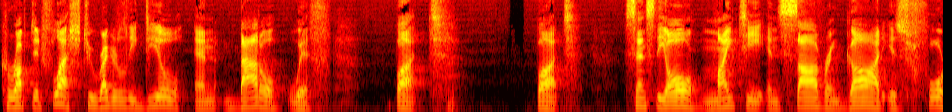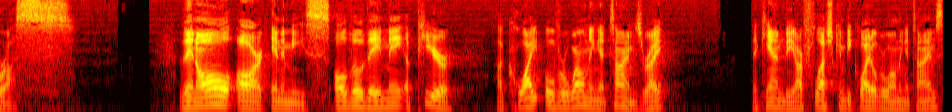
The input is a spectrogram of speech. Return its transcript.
corrupted flesh to regularly deal and battle with. But, but, since the Almighty and sovereign God is for us, then all our enemies, although they may appear uh, quite overwhelming at times, right? They can be. Our flesh can be quite overwhelming at times.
